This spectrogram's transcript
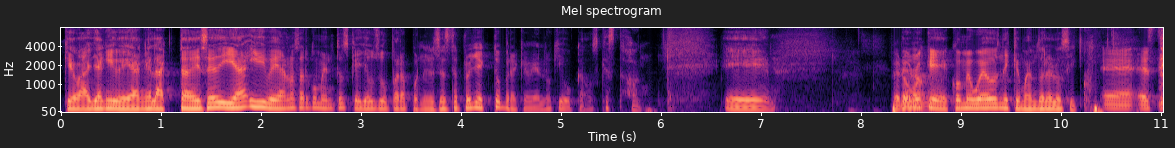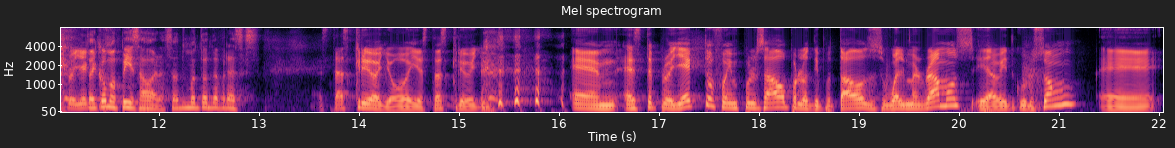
que vayan y vean el acta de ese día y vean los argumentos que ella usó para ponerse este proyecto, para que vean lo equivocados que estaban. Eh, pero no que come huevos ni quemándole el hocico. Eh, este proyecto... Estoy como pizza ahora, son un montón de frases. Estás criollo hoy, estás criollo. Em, este proyecto fue impulsado por los diputados Welmer Ramos y David Gurzón. Eh,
